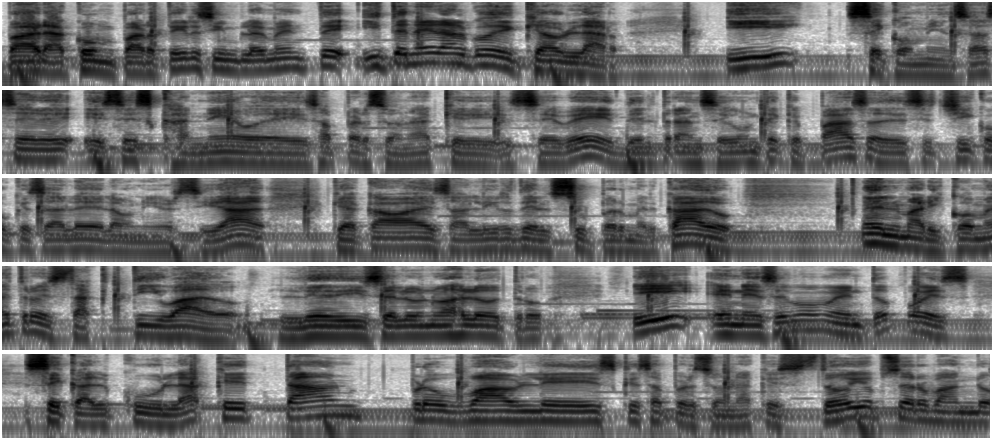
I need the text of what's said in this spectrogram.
Para compartir simplemente y tener algo de qué hablar. Y se comienza a hacer ese escaneo de esa persona que se ve, del transeúnte que pasa, de ese chico que sale de la universidad, que acaba de salir del supermercado. El maricómetro está activado, le dice el uno al otro. Y en ese momento pues se calcula que tan probable es que esa persona que estoy observando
